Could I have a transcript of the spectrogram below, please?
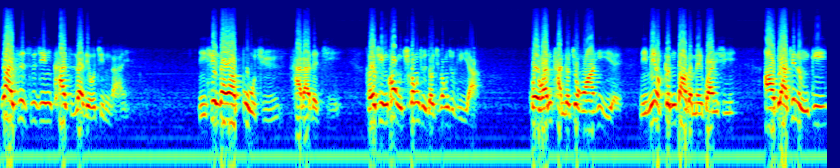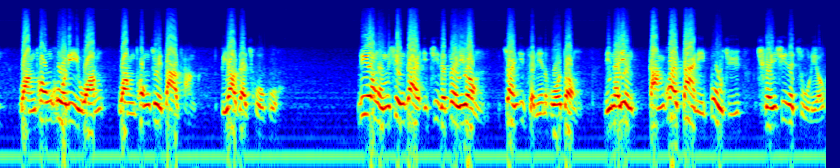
外资资金开始在流进来。你现在要布局还来得及，核心控冲出的冲出去呀，会完谈的就欢喜耶。你没有跟到的没关系，后边这两支网通获利王、网通最大厂，不要再错过。利用我们现在一季的费用赚一整年的活动，林来燕赶快带你布局全新的主流，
